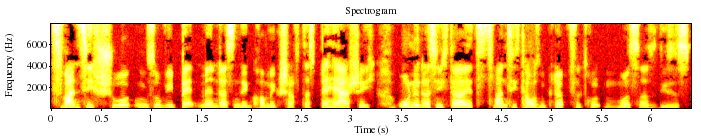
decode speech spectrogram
20 Schurken, so wie Batman das in den Comics schafft, das beherrsche ich, ohne dass ich da jetzt 20.000 Knöpfe drücken muss. Also dieses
